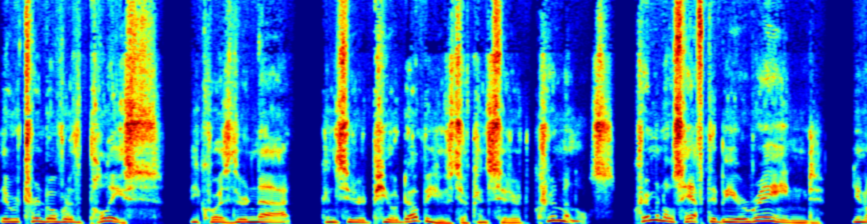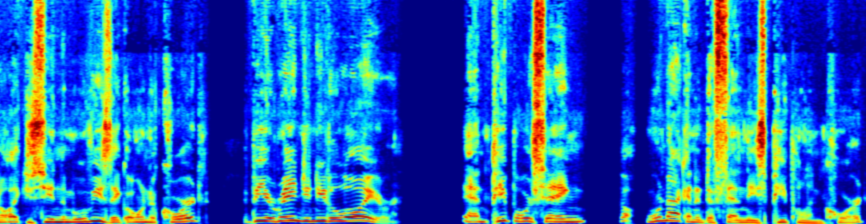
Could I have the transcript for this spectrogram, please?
they were turned over to the police because they're not considered POWs. They're considered criminals. Criminals have to be arraigned. You know, like you see in the movies, they go into court. To be arraigned, you need a lawyer. And people were saying, no, we're not going to defend these people in court.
